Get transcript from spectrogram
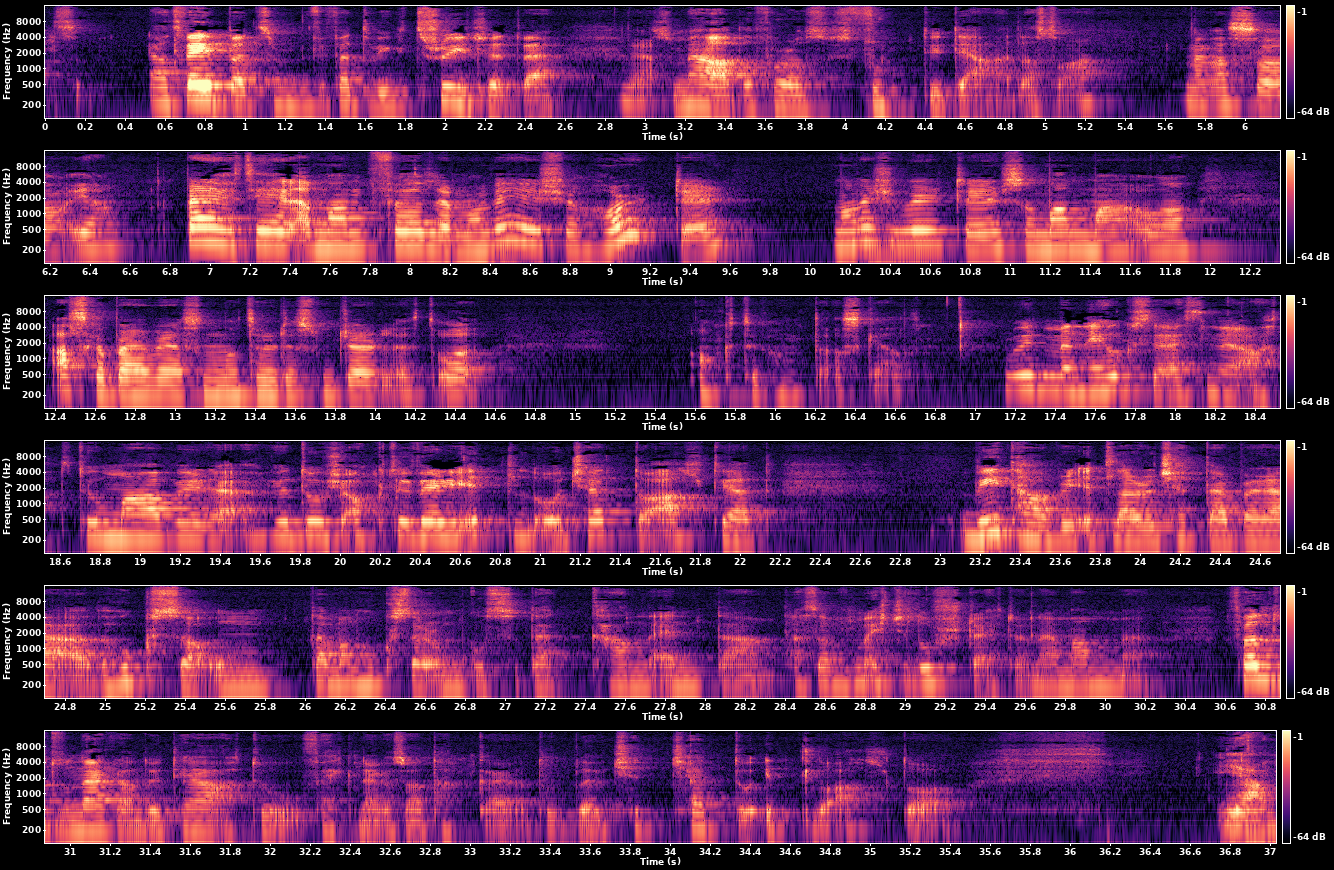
Jag har två barn som vi födde vi tror inte. Ja. Som har då för oss fort i det eller så. Men alltså ja, bara till att man följer man vill ju hårt där. Man vill ju vara där som mamma och allt ska bara vara så naturligt som görligt och och det kommer att ska. Vet men jag också är snä att du må ha vara hur du också du väldigt ill och kött och allt det att vi tar vi ill och kött där bara att huxa om där man huxar om hur så det kan ända. Alltså man är inte lustig efter när mamma. Följde du när kan du till att du fick några såna tankar att du blev kött och ill och allt och Ja.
